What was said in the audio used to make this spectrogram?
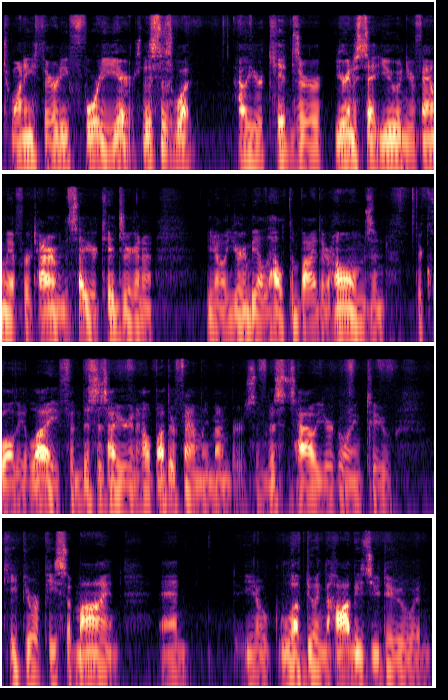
20, 30, 40 years. This is what, how your kids are, you're going to set you and your family up for retirement. This is how your kids are going to, you know, you're going to be able to help them buy their homes and their quality of life. And this is how you're going to help other family members. And this is how you're going to keep your peace of mind and, you know, love doing the hobbies you do and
